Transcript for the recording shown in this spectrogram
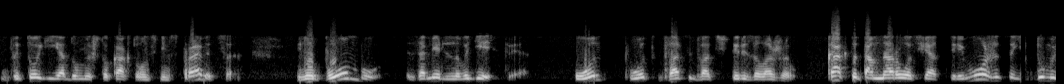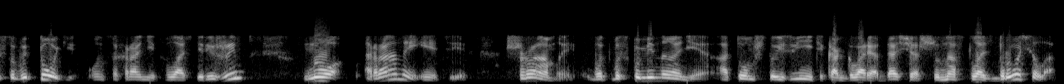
в итоге, я думаю, что как-то он с ним справится, но бомбу замедленного действия он под 2024 заложил. Как-то там народ сейчас переможется. Думаю, что в итоге он сохранит власть и режим, но раны эти шрамы, вот воспоминания о том, что, извините, как говорят, да, сейчас, что нас власть бросила,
